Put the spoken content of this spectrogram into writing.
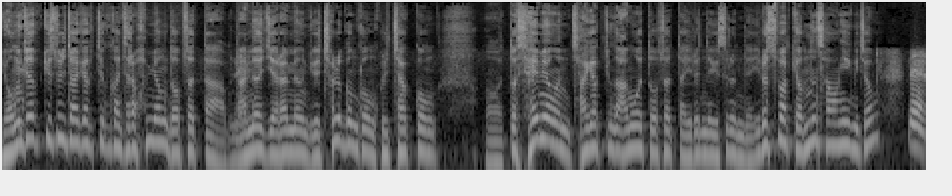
용접기술 자격증 간 사람 한 명도 없었다. 네. 나머지 11명 중에 철근 工, 굴착工어, 또 3명은 자격증 아무것도 없었다 이런 얘기 쓰는데 이럴 수밖에 없는 상황이 그죠? 네,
